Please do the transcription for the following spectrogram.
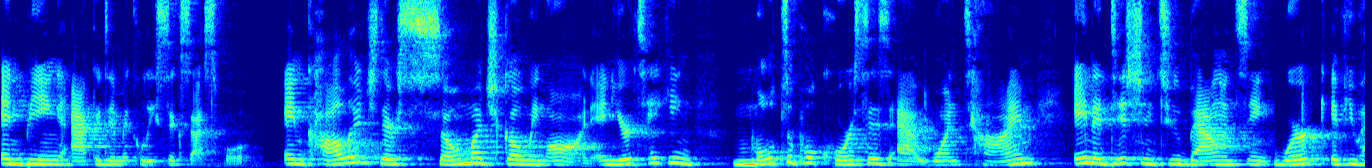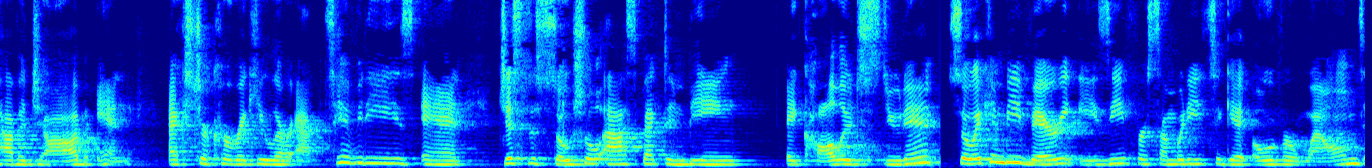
in being academically successful in college, there's so much going on, and you're taking multiple courses at one time, in addition to balancing work if you have a job and extracurricular activities and just the social aspect and being a college student. So it can be very easy for somebody to get overwhelmed,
